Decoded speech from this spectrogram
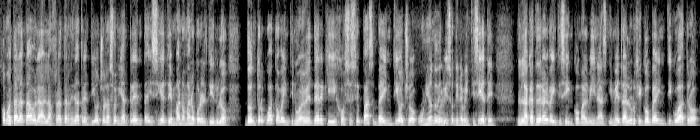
¿Cómo está la tabla? La Fraternidad 38, la Sonia 37, mano a mano por el título. Don Torcuato 29, Derki y José Cepaz 28, Unión de Delviso tiene 27, La Catedral 25, Malvinas y Metalúrgico 24,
